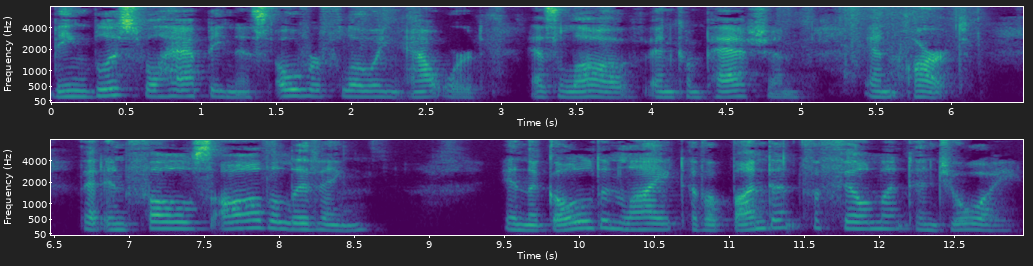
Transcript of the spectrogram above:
being blissful happiness overflowing outward as love and compassion and art that enfolds all the living in the golden light of abundant fulfillment and joy.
